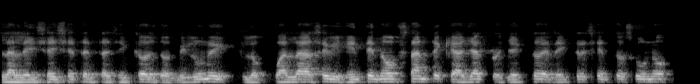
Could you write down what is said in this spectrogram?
la ley 675 del 2001 y lo cual la hace vigente, no obstante que haya el proyecto de ley 301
